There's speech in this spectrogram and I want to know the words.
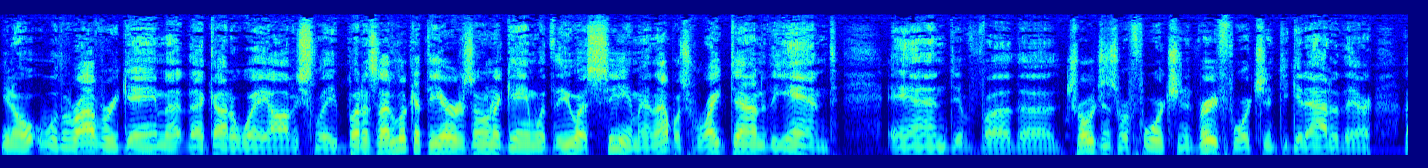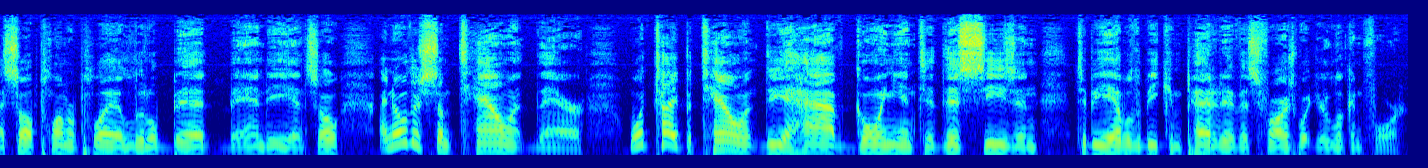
you know, well, the rivalry game that, that got away, obviously. But as I look at the Arizona game with the USC, man, that was right down to the end. And if uh, the Trojans were fortunate, very fortunate to get out of there, I saw Plummer play a little bit, Bandy, and so I know there's some talent there. What type of talent do you have going into this season to be able to be competitive as far as what you're looking for?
